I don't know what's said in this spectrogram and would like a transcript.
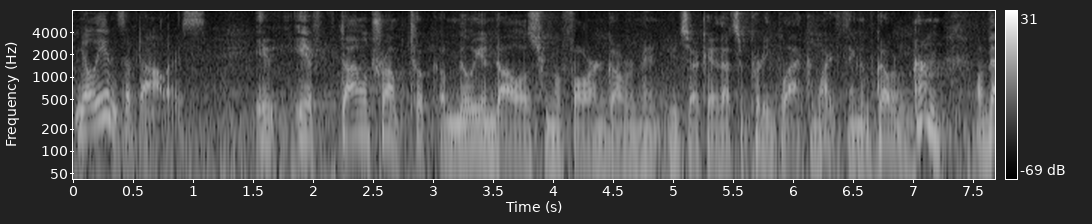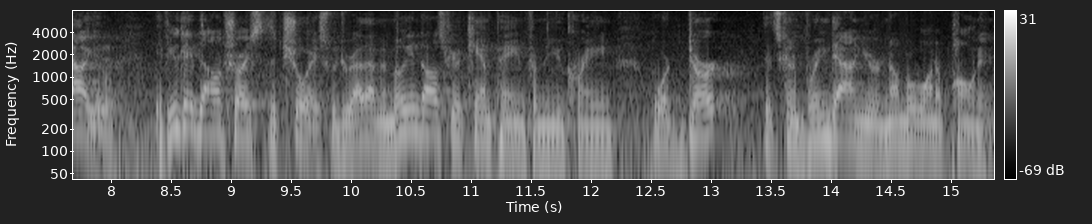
millions of dollars. If, if Donald Trump took a million dollars from a foreign government, you'd say, okay, that's a pretty black and white thing of, government, of value. If you gave Donald Trump the choice, would you rather have a million dollars for your campaign from the Ukraine or dirt that's going to bring down your number one opponent,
